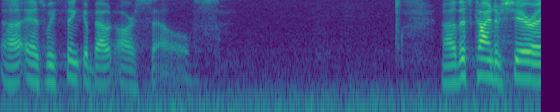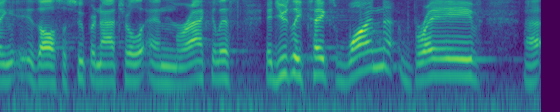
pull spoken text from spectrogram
uh, as we think about ourselves. Uh, this kind of sharing is also supernatural and miraculous. It usually takes one brave, uh,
